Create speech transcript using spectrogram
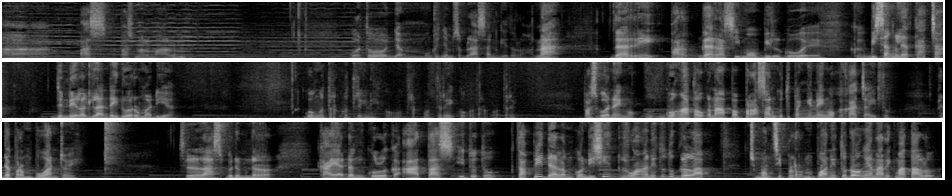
eh, pas pas malam-malam, gue tuh jam mungkin jam sebelasan gitu loh. Nah, dari par garasi mobil gue ke- bisa ngeliat kaca jendela di lantai dua rumah dia. Gue ngutrak-ngutrik nih, gue ngutrak-ngutrik, gue ngutrak-ngutrik. Pas gue nengok, gue nggak tahu kenapa perasaan gue tuh pengen nengok ke kaca itu. Ada perempuan coy. Jelas bener-bener kayak dengkul ke atas itu tuh, tapi dalam kondisi ruangan itu tuh gelap. Cuman si perempuan itu doang yang narik mata lu.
